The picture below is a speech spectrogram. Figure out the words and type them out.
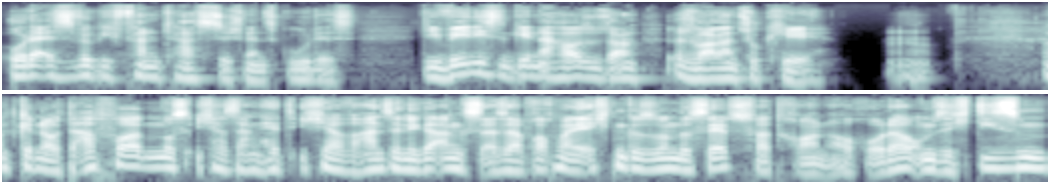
oder es ist wirklich fantastisch, wenn es gut ist. Die wenigsten gehen nach Hause und sagen, das war ganz okay. Und genau davor muss ich ja sagen, hätte ich ja wahnsinnige Angst. Also da braucht man echt ein gesundes Selbstvertrauen auch, oder? Um sich diesem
